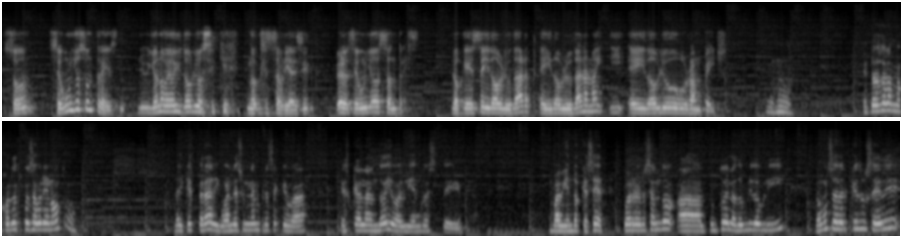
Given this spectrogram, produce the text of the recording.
Son. Según yo son tres. Yo no veo AEW, así que no te sabría decir. Pero según yo son tres. Lo que es AEW Dark, AEW Dynamite y AEW Rampage. Entonces a lo mejor después abren otro. Hay que esperar. Igual es una empresa que va escalando y va viendo este. Va viendo qué hacer. Pues regresando al punto de la WWE. Vamos a ver qué sucede.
